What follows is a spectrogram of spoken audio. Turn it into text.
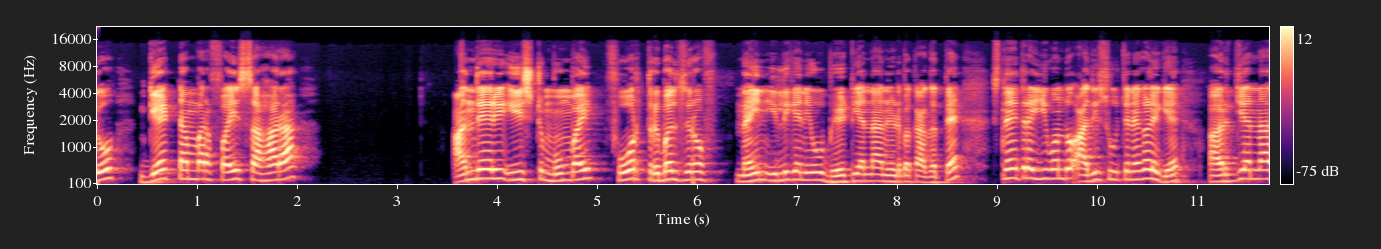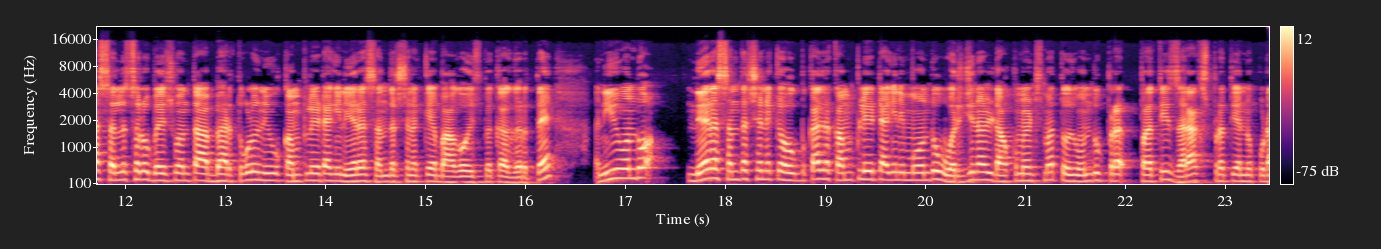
two gate number five Sahara, Andheri east Mumbai four triple zero nine ಇಲ್ಲಿಗೆ ನೀವು ಭೇಟಿಯನ್ನು ನೀಡಬೇಕಾಗುತ್ತೆ. ಸ್ನೇಹಿತರೆ, ಈ ಒಂದು ಅಧಿಸೂಚನೆಗಳಿಗೆ ಅರ್ಜಿಯನ್ನು ಸಲ್ಲಿಸಲು ಬಯಸುವಂಥ ಅಭ್ಯರ್ಥಿಗಳು ನೀವು ಕಂಪ್ಲೀಟಾಗಿ ನೇರ ಸಂದರ್ಶನಕ್ಕೆ ಭಾಗವಹಿಸಬೇಕಾಗಿರುತ್ತೆ. ನೀವು ಒಂದು ನೇರ ಸಂದರ್ಶನಕ್ಕೆ ಹೋಗಬೇಕಾದ್ರೆ ಕಂಪ್ಲೀಟಾಗಿ ನಿಮ್ಮ ಒಂದು ಒರಿಜಿನಲ್ ಡಾಕ್ಯುಮೆಂಟ್ಸ್ ಮತ್ತು ಒಂದು ಪ್ರ, ಪ್ರತಿ ಜೆರಾಕ್ಸ್ ಪ್ರತಿಯನ್ನು ಕೂಡ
